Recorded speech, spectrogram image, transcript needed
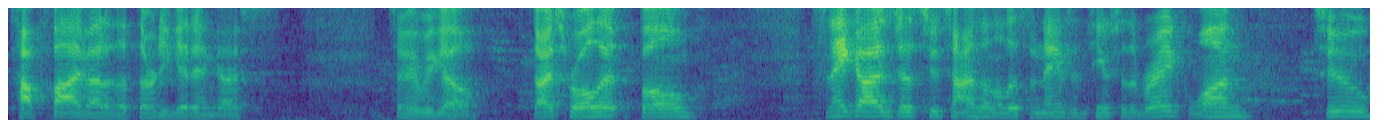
Top five out of the 30 get in, guys. So here we go. Dice roll it. Boom. Snake Eyes just two times on the list of names and teams for the break. One, two.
